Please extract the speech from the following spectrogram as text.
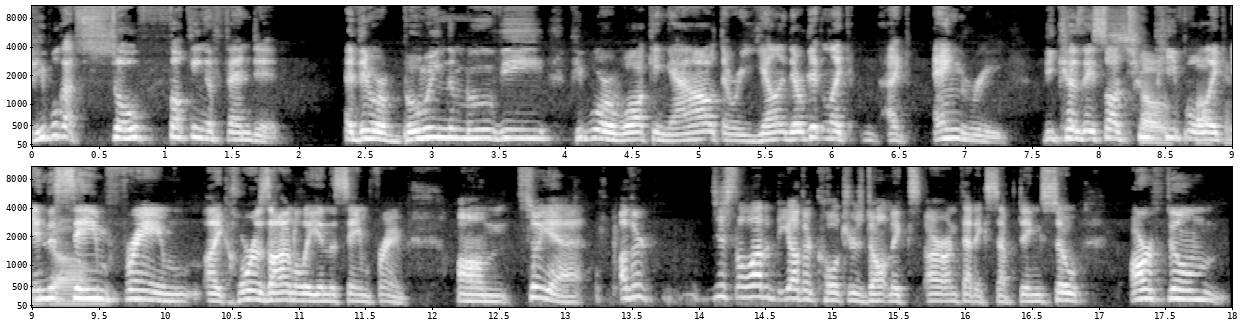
People got so fucking offended, and they were booing the movie. People were walking out. They were yelling. They were getting like like angry because they saw two So people like in the dumb. same frame, like horizontally in the same frame. Um. So yeah, other just a lot of the other cultures don't ex- aren't that accepting. So our film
